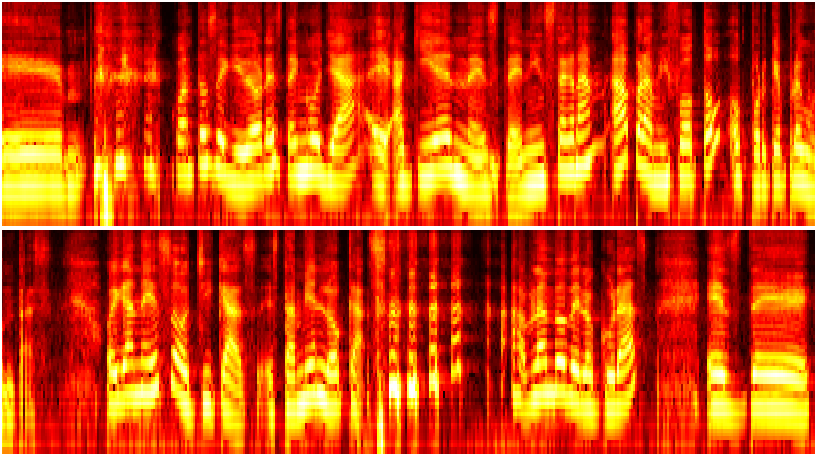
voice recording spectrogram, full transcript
Eh, ¿Cuántos seguidores tengo ya eh, aquí en, este, en Instagram? Ah, para mi foto o por qué preguntas. Oigan eso, chicas, están bien locas. Hablando de locuras, este,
